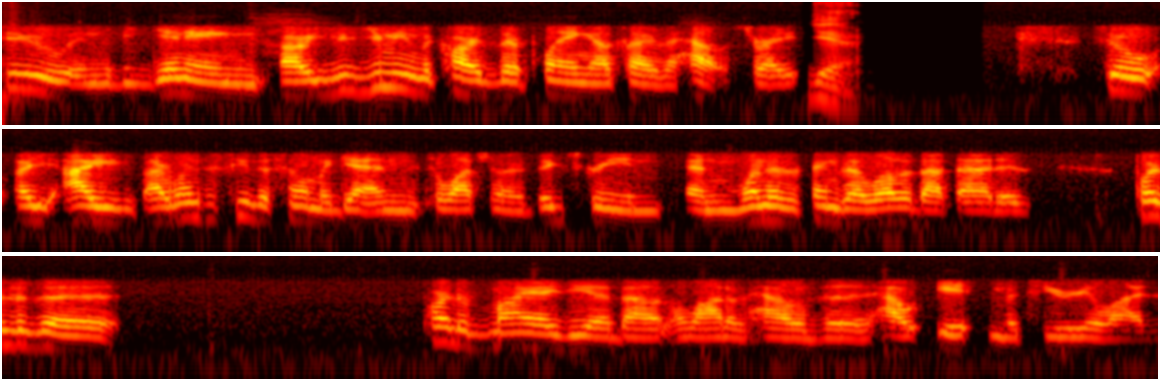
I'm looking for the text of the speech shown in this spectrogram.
too in the beginning. Are you, you mean the cards they're playing outside of the house, right? Yeah. So I, I I went to see the film again to watch it on a big screen, and one of the things I love about that is part of the part of my idea about a lot of how the how it materializes,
